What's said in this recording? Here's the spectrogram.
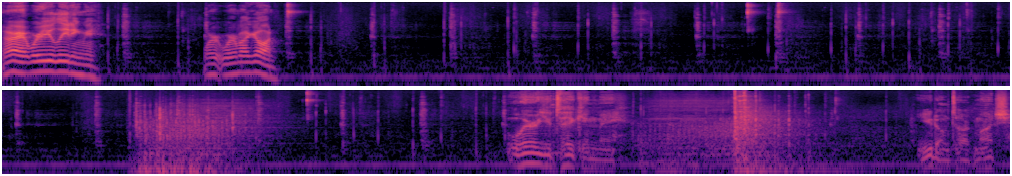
Alright, where are you leading me? Where, where am I going? Taking me? You don't talk much.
